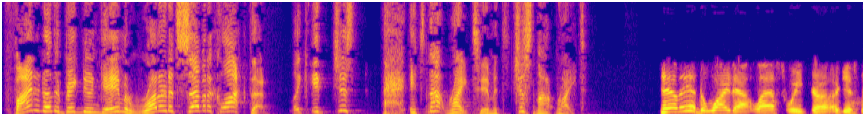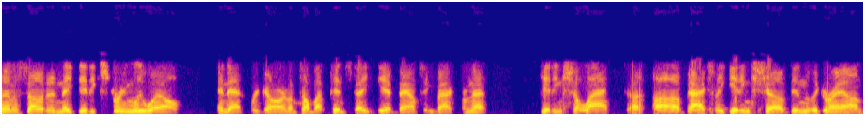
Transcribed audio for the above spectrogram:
Find another big noon game and run it at seven o'clock then. Like it just it's not right, Tim. It's just not right. Yeah, they had the whiteout last week uh, against Minnesota, and they did extremely well in that regard. I'm talking about Penn State did bouncing back from that, getting shellacked, uh, uh, actually getting shoved into the ground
